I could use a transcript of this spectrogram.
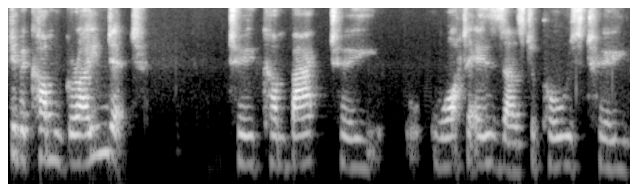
to become grounded, to come back to what is as opposed to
